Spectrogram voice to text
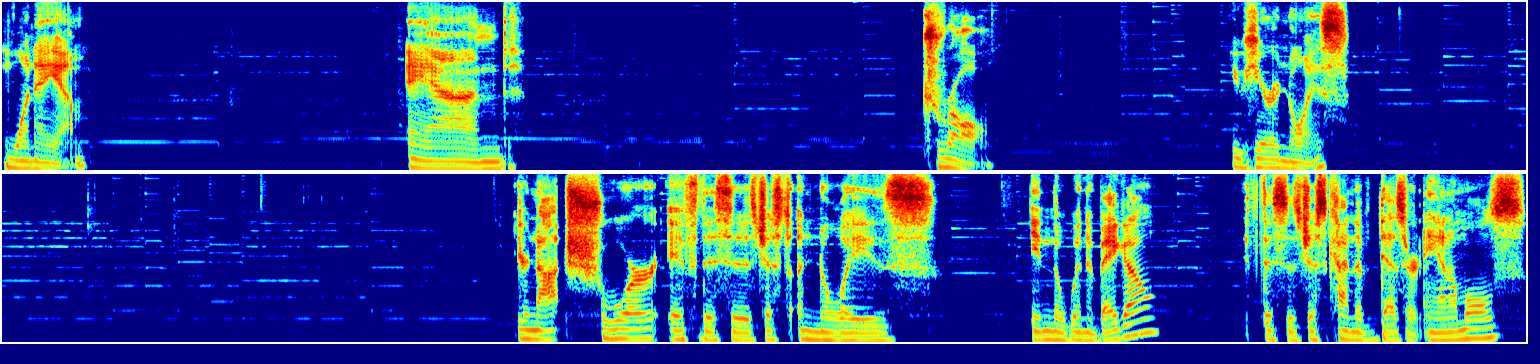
1 a.m and Drall you hear a noise you're not sure if this is just a noise in the Winnebago, if this is just kind of desert animals,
